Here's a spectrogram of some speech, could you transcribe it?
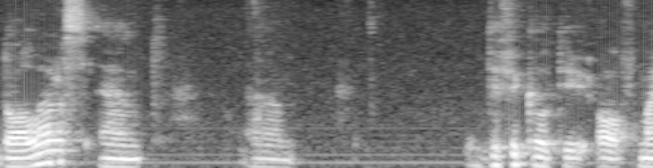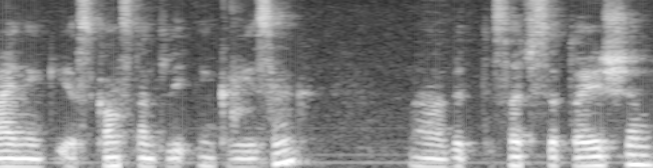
dollars, and um, difficulty of mining is constantly increasing. Uh, with such situation,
